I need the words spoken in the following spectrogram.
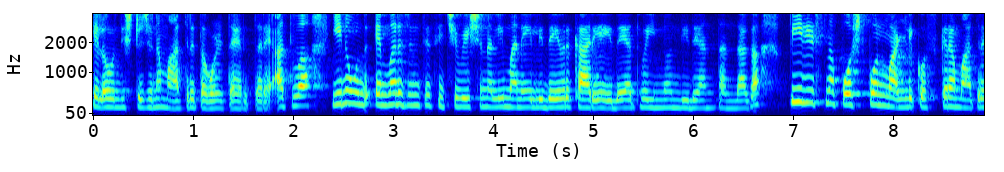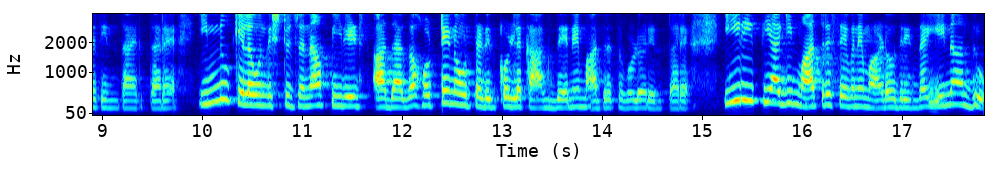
ಕೆಲವೊಂದಿಷ್ಟು ಜನ ಮಾತ್ರೆ ತಗೊಳ್ತಾ ಇರ್ತಾರೆ. ಅಥವಾ ಏನೋ ಒಂದು ಎಮರ್ಜೆನ್ಸಿ ಸಿಚುವೇಶನಲ್ಲಿ ಮನೆಯಲ್ಲಿ ದೇವರ ಕಾರ್ಯ ಇದೆ ಅಥವಾ ಇನ್ನೊಂದಿದೆ ಅಂತಂದಾಗ ಪೀರಿಯಡ್ಸ್ನ ಪೋಸ್ಟ್ಪೋನ್ ಮಾಡಲಿಕ್ಕೋಸ್ಕರ ಮಾತ್ರೆ ತಿಂತಾ ಇರ್ತಾರೆ. ಇನ್ನೂ ಕೆಲವೊಂದಿಷ್ಟು ಜನ ಪೀರಿಯಡ್ಸ್ ಆದಾಗ ಹೊಟ್ಟೆ ನೋವು ತಡೆದುಕೊಳ್ಳೋಕ್ಕಾಗ್ದೇ ಮಾತ್ರೆ ತಗೊಳ್ಳೋರು ಇರ್ತಾರೆ. ಈ ರೀತಿಯಾಗಿ ಮಾತ್ರೆ ಸೇವನೆ ಮಾಡೋದ್ರಿಂದ ಏನಾದರೂ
